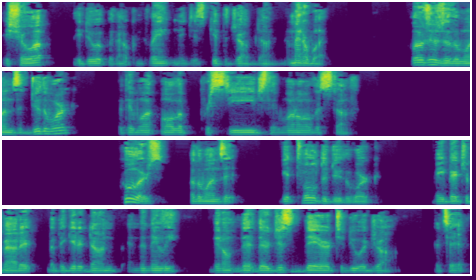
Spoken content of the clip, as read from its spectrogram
They show up, they do it without complaint, and they just get the job done, no matter what. Closers are the ones that do the work, but they want all the prestige, they want all the stuff. Coolers are the ones that get told to do the work. They bitch about it, but they get it done and then they leave. They don't, they're just there to do a job. That's it.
